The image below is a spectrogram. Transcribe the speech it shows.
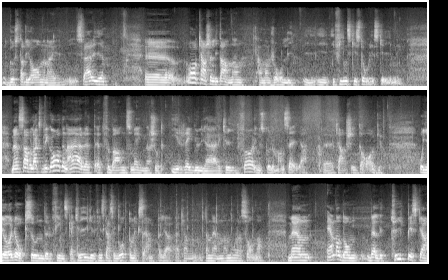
gustavianerna i, i Sverige. Eh, och har kanske en lite annan, annan roll i, i, i finsk historieskrivning. Men Savolaxbrigaden är ett, ett förband som ägnar sig åt irreguljär krigföring skulle man säga, eh, kanske idag. Och gör det också under finska kriget. Det finns ganska gott om exempel, jag, jag kan, kan nämna några sådana. Men en av de väldigt typiska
